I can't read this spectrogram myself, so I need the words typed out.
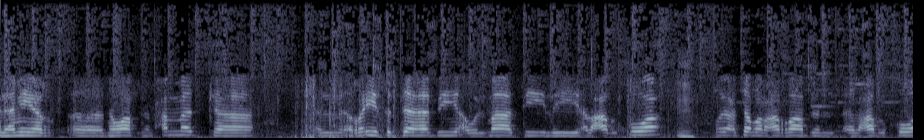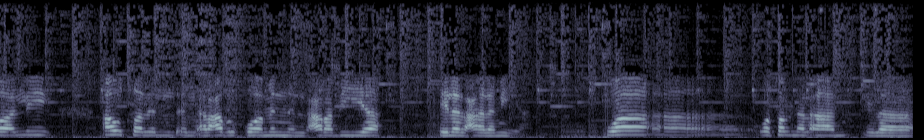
الأمير نواف بن محمد كالرئيس الذهبي أو الماسي لألعاب القوى. ويعتبر عراب ألعاب القوى اللي اوصل الألعاب القوى من العربية إلى العالمية. ووصلنا الآن إلى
